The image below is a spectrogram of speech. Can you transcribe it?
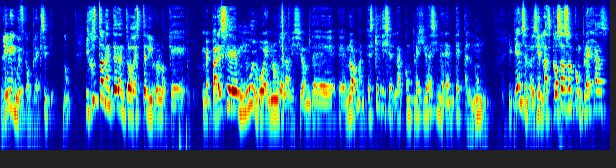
Living with Complexity, ¿no? Y justamente dentro de este libro lo que me parece muy bueno de la visión de eh, Norman es que él dice, la complejidad es inherente al mundo. Y piénsenlo, es decir, las cosas son complejas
